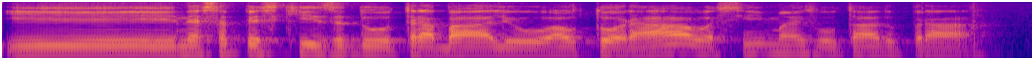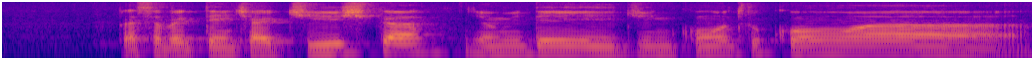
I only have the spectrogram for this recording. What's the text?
E nessa pesquisa do trabalho autoral, assim, mais voltado para essa vertente artística, eu me dei de encontro com a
